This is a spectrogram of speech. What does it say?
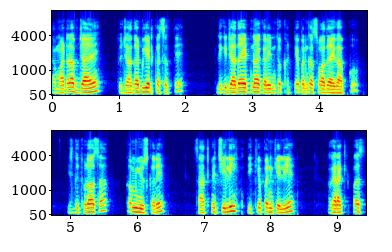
टमाटर आप जाएँ तो ज़्यादा भी ऐड कर सकते हैं, लेकिन ज़्यादा ऐड ना करें तो खट्टेपन का स्वाद आएगा आपको। इसलिए थोड़ा सा कम यूज़ करें। साथ में चिली तीखेपन के लिए, अगर आपके पास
